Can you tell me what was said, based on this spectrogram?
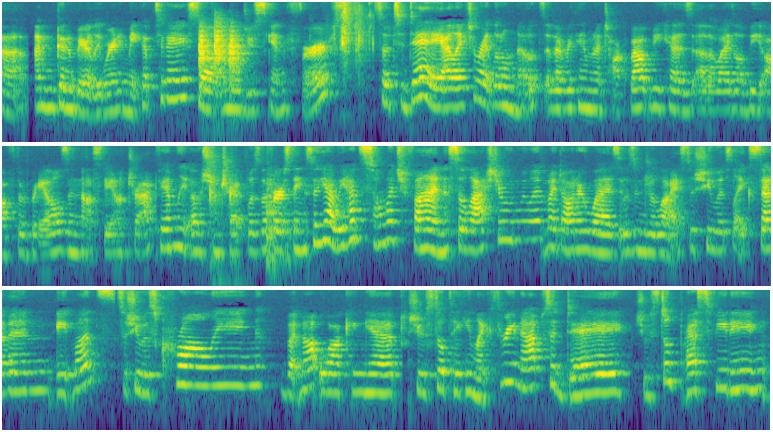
uh, I'm gonna barely wear any makeup today so I'm gonna do skin first So today I like to write little notes of everything I'm going to talk about because otherwise I'll be off the rails and not stay on track. Family ocean trip was the first thing. So yeah, we had so much fun. So last year when we went, my daughter was, it was in July. So she was like seven, eight months. So she was crawling, but not walking yet. She was still taking like three naps a day. She was still breastfeeding.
